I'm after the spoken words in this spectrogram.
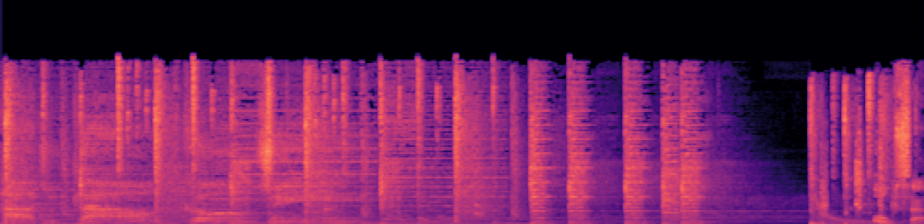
Rádio Cloud Coaching. Ouça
